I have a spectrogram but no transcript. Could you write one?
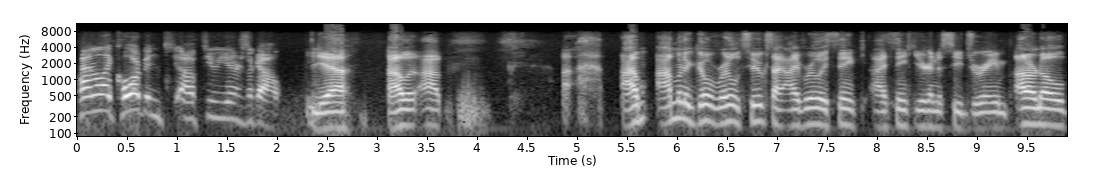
Kind of like Corbin a few years ago. Yeah. I would. I, I, I'm I'm gonna go Riddle too because I, I really think I think you're gonna see Dream. I don't know.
